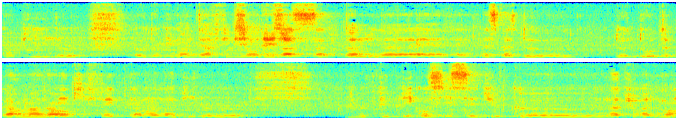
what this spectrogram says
copies, de documentaire, fiction, tout ça, ça donne une, espèce de, de, doute permanent qui fait qu'à mon avis le le public aussi s'éduque naturellement,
